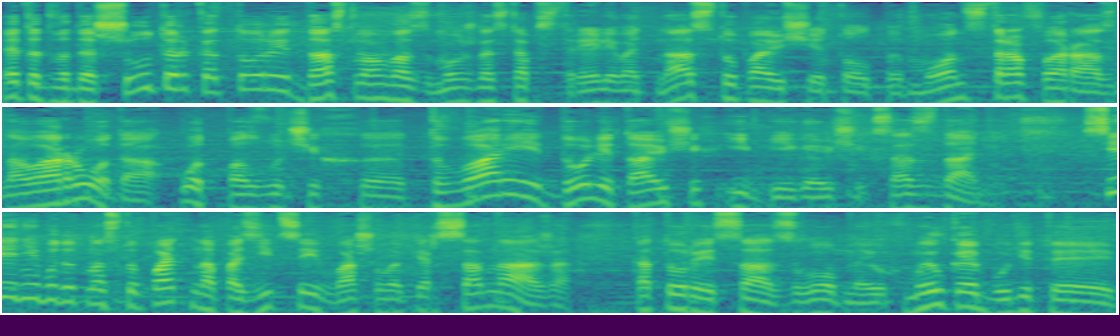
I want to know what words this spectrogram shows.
Это 2D-шутер, который даст вам возможность обстреливать наступающие толпы монстров разного рода, от ползучих э, тварей до летающих и бегающих созданий. Все они будут наступать на позиции вашего персонажа, который со злобной ухмылкой будет э,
